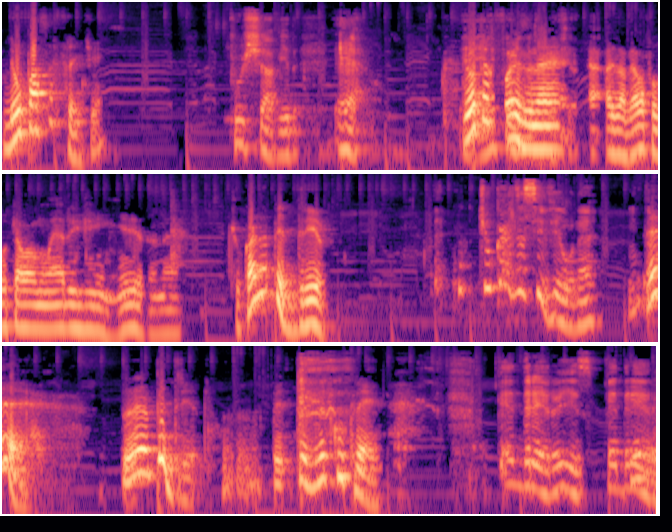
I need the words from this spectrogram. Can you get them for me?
deu um passo à frente, hein? Puxa vida. É. E outra ele foi coisa, muito né? A Isabela falou que ela não era engenheira, né? O tio Carlos é pedreiro. O tio Carlos é civil, né? Então, É. É pedreiro. Pe- Pedreiro com crédito. pedreiro, isso. Pedreiro,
